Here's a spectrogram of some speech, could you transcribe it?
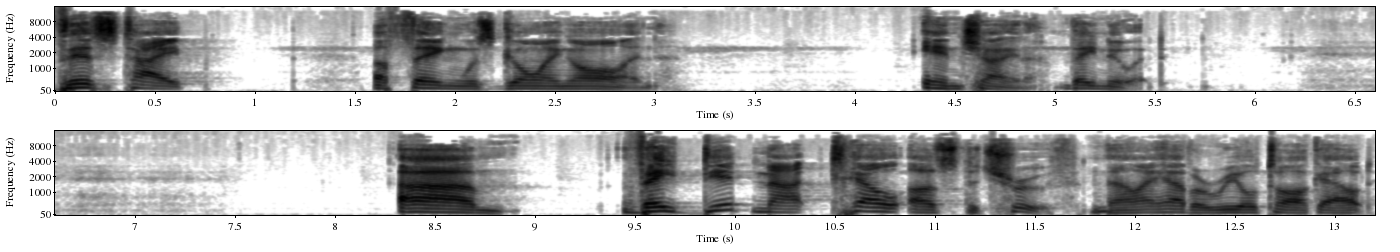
this type of thing was going on in China. They knew it. Um, they did not tell us the truth. Now I have a real talk out,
